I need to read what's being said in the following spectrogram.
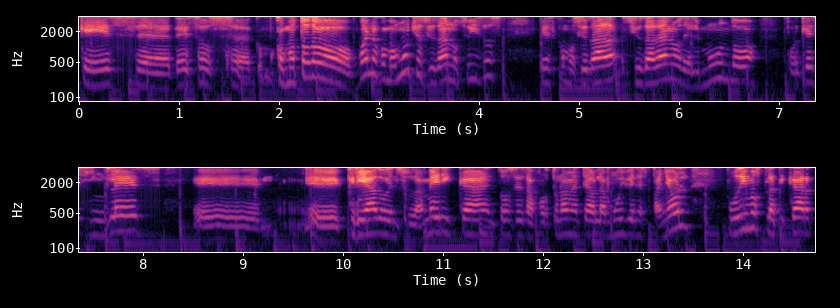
que es eh, de esos, eh, como, todo, bueno, como muchos ciudadanos suizos, es como ciudadano del mundo, porque es inglés, eh, criado en Sudamérica, entonces afortunadamente habla muy bien español. Pudimos platicar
